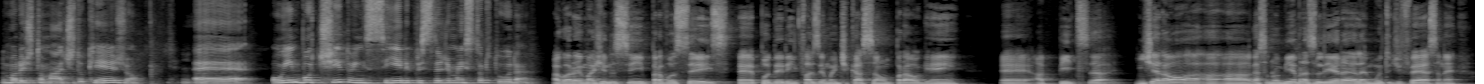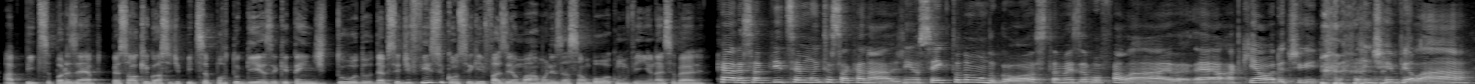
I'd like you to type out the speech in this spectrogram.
do molho de tomate do queijo, é, o embutido em si, ele precisa de uma estrutura. Agora, eu imagino, assim, para vocês é, poderem fazer uma indicação para alguém é, a pizza, em geral, a, a, gastronomia brasileira ela é muito diversa, né? A pizza, por exemplo, pessoal que gosta de pizza portuguesa, que tem de tudo, deve ser difícil conseguir fazer uma harmonização boa com vinho, né, Sibeli? Cara, essa pizza é muita sacanagem. Eu sei que todo mundo gosta, mas eu vou falar. É, aqui é a hora de a gente revelar.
